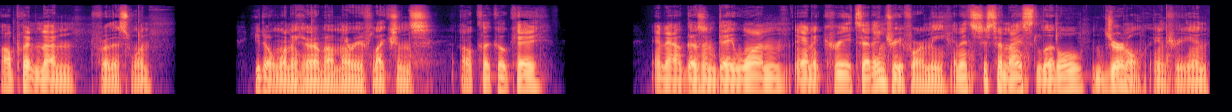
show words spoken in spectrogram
I'll put none for this one. You don't want to hear about my reflections. I'll click OK and now it goes in day one and it creates that entry for me. And it's just a nice little journal entry. And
